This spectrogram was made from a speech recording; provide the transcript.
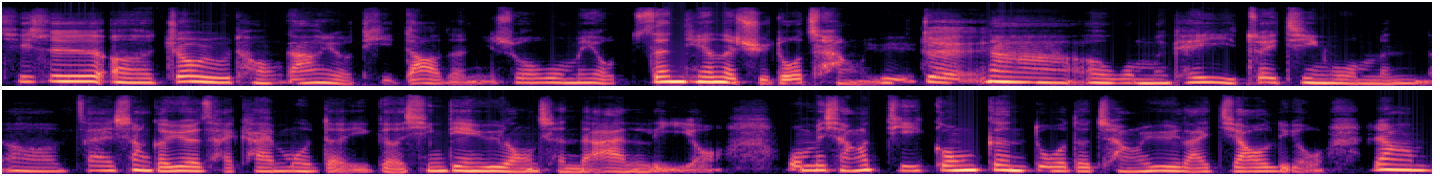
其实，呃，就如同刚刚有提到的，你说我们有增添了许多场域。对，那呃，我们可以最近我们呃在上个月才开幕的一个新店玉龙城的案例哦，我们想要提供更多的场域来交流，让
